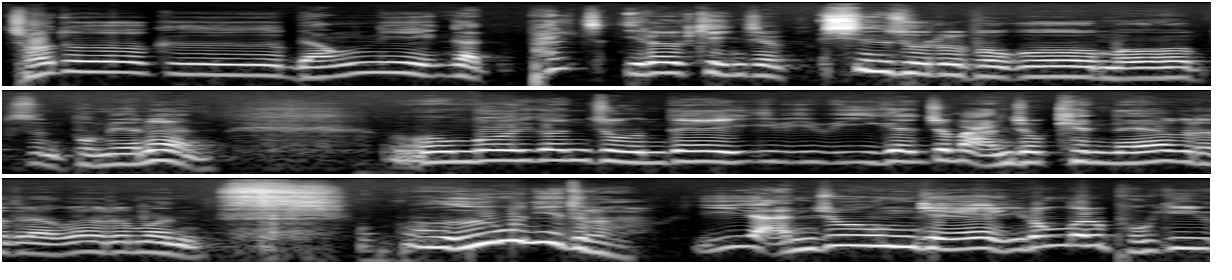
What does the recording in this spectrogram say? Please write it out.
저도 그 명리, 그러니까 팔자 이렇게 이제 신수를 보고 뭐 무슨 보면은 어, 뭐 이건 좋은데 이, 이- 이게 좀안 좋겠네요 그러더라고요. 그러면 어, 의문이 들어요. 이 안 좋은 게 이런 걸 보기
